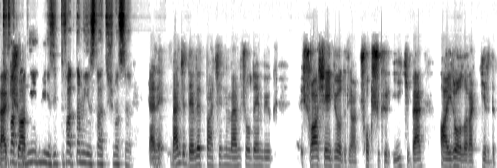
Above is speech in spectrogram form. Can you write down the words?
belki şu an değil miyiz, ittifakta mıyız tartışması. Yani bence Devlet Bahçeli'nin vermiş olduğu en büyük e, şu an şey diyordur ya çok şükür iyi ki ben ayrı olarak girdim.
